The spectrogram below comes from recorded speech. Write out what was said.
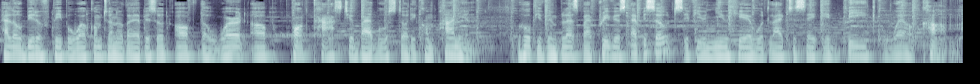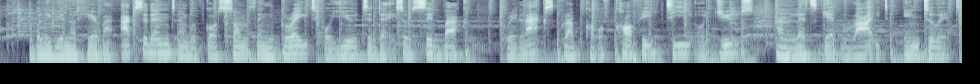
Hello, beautiful people. Welcome to another episode of the Word Up Podcast, your Bible study companion. We hope you've been blessed by previous episodes. If you're new here, would like to say a big welcome. We believe you're not here by accident, and we've got something great for you today. So sit back, relax, grab a cup of coffee, tea, or juice, and let's get right into it.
